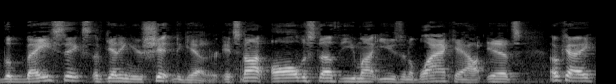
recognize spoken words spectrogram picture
the basics of getting your shit together. It's not all the stuff that you might use in a blackout. It's okay.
